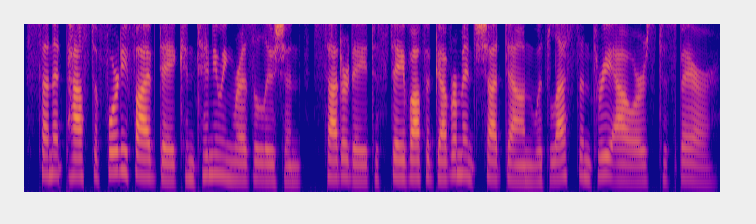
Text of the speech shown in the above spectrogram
Senate passed a 45 day continuing resolution Saturday to stave off a government shutdown with less than three hours to spare.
